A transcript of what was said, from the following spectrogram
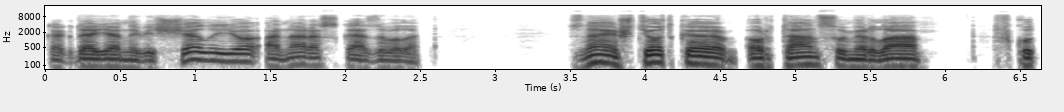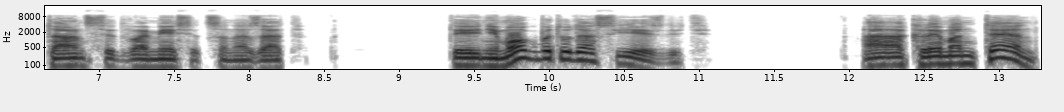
Когда я навещал ее, она рассказывала. — Знаешь, тетка Ортанс умерла в Кутансе два месяца назад. Ты не мог бы туда съездить? А Клемантен...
